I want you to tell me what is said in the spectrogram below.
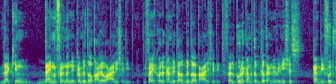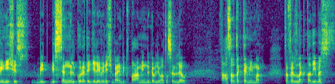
لكن دائما فرناندينho كان بيضغط عليه عالي شديد. الفريق كله كان بيضغط, عالي شديد. فالكرة كانت بتتقطع من فينيسيوس كان بيفوت فينيسيوس بي- بيستنى الكرة تجي لفينيسيوس بعدين بيقطعها منه قبل ما تصل له. فحصلت أكثر من مرة. ففي اللقطة دي بس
